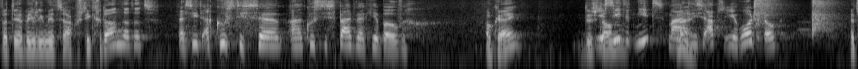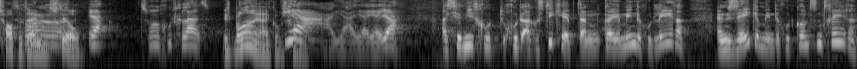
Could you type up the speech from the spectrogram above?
wat hebben jullie met akoestiek gedaan? Dat het... Daar ziet akoestisch, uh, akoestisch spuitwerk hierboven. Oké. Okay. Dus je dan... ziet het niet, maar het is absoluut, je hoort het ook. Het valt meteen Gewoon, stil. Ja, het is wel een goed geluid. Is belangrijk op school? Ja, ja, ja, ja, ja. Als je niet goed, goed akoestiek hebt, dan kan je minder goed leren. En zeker minder goed concentreren.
